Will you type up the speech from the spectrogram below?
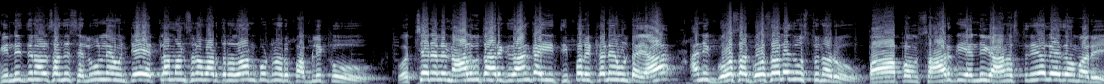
గిన్ని దినాల సంది సెలవులనే ఉంటే ఎట్లా మనసులో పడుతున్నదో అనుకుంటున్నారు పబ్లిక్ వచ్చే నెల నాలుగు తారీఖు దాకా ఈ తిప్పలు ఇట్లనే ఉంటాయా అని గోస గోసలే చూస్తున్నారు. పాపం సారుకి ఎన్ని కానొస్తున్నాయో లేదో మరి.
